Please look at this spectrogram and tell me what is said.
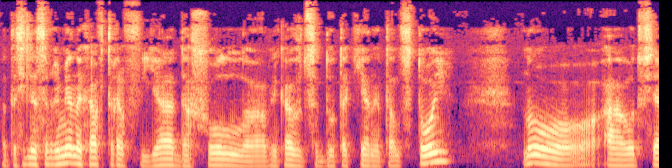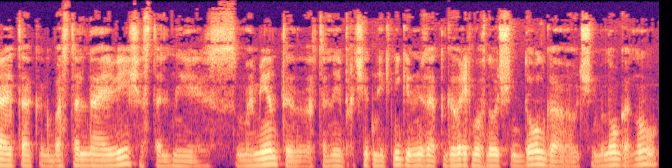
Относительно современных авторов я дошел, мне кажется, до Татьяны Толстой, ну, а вот вся эта как бы остальная вещь, остальные моменты, остальные прочитанные книги, ну, не знаю, говорить можно очень долго, очень много. Ну,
